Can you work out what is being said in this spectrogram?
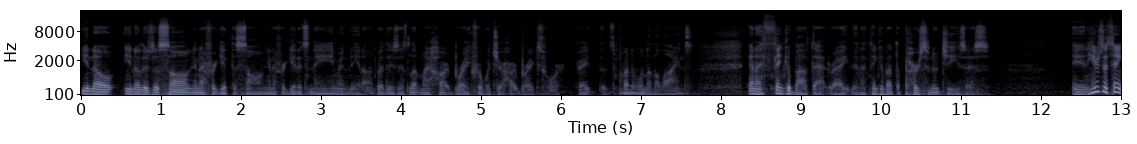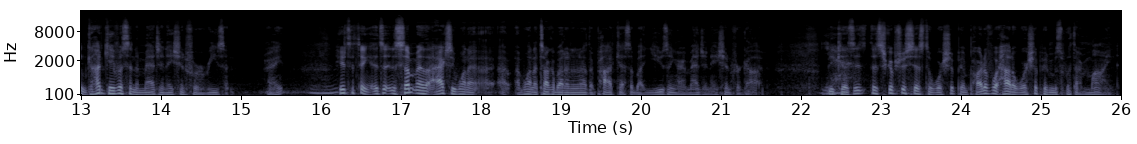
You know, you know, there's a song, and I forget the song, and I forget its name, and you know, but there's this "Let my heart break for what your heart breaks for," right? That's part of mm-hmm. one of the lines, and I think about that, right? And I think about the person of Jesus. And here's the thing: God gave us an imagination for a reason, right? Mm-hmm. Here's the thing: it's, it's something that I actually want to I, I want to talk about in another podcast about using our imagination for God, because it's, the Scripture says to worship Him. Part of what, how to worship Him is with our mind.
